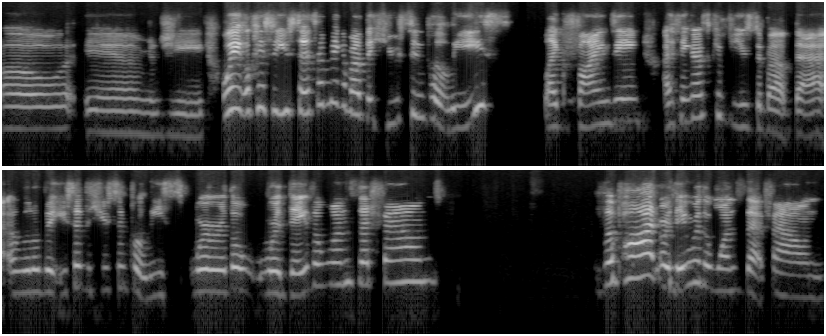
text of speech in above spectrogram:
OMG. Wait, okay, so you said something about the Houston police like finding I think I was confused about that a little bit. You said the Houston police were the were they the ones that found the pot or they were the ones that found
